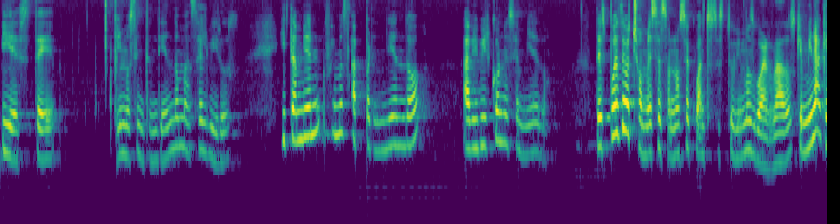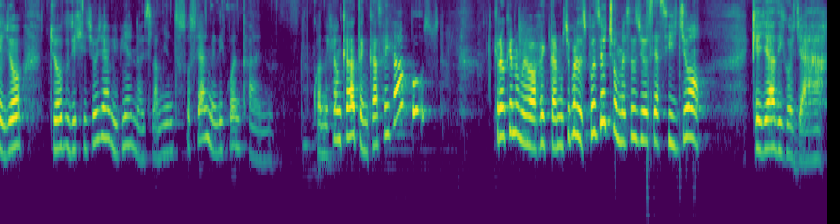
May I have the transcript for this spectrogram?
Y este, fuimos entendiendo más el virus y también fuimos aprendiendo a vivir con ese miedo. Después de ocho meses o no sé cuántos estuvimos guardados, que mira que yo, yo dije, yo ya vivía en aislamiento social, me di cuenta en, cuando dijeron quédate en casa, dije, ah, pues creo que no me va a afectar mucho, pero después de ocho meses yo decía, si yo, que ya digo, ya,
